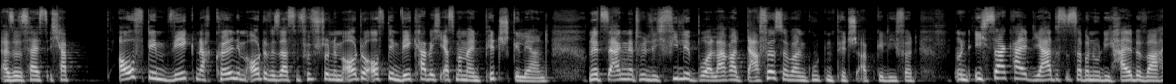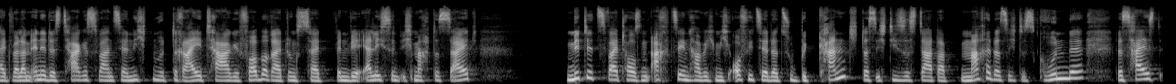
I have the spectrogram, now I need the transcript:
Also das heißt, ich habe auf dem Weg nach Köln im Auto, wir saßen fünf Stunden im Auto, auf dem Weg habe ich erstmal meinen Pitch gelernt. Und jetzt sagen natürlich viele, boah, Lara, dafür ist aber einen guten Pitch abgeliefert. Und ich sage halt, ja, das ist aber nur die halbe Wahrheit, weil am Ende des Tages waren es ja nicht nur drei Tage Vorbereitungszeit. Wenn wir ehrlich sind, ich mache das seit Mitte 2018 habe ich mich offiziell dazu bekannt, dass ich dieses Startup mache, dass ich das gründe. Das heißt,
